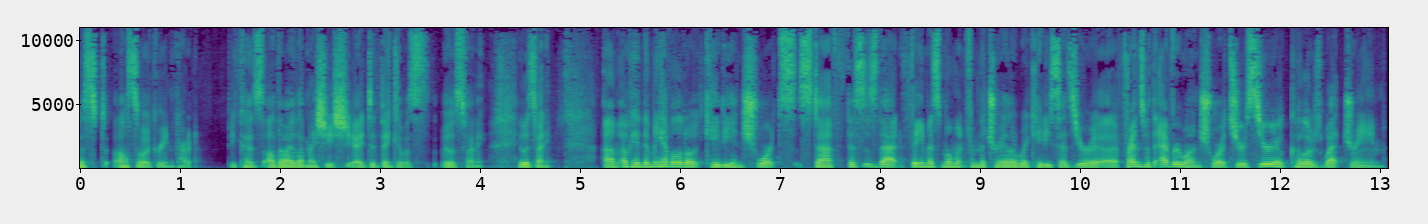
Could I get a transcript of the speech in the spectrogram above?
just also a green card." Because although I love my shishi, I did think it was it was funny. It was funny. Um, okay, then we have a little Katie and Schwartz stuff. This is that famous moment from the trailer where Katie says, "You're uh, friends with everyone, Schwartz. You're a serial killer's wet dream."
